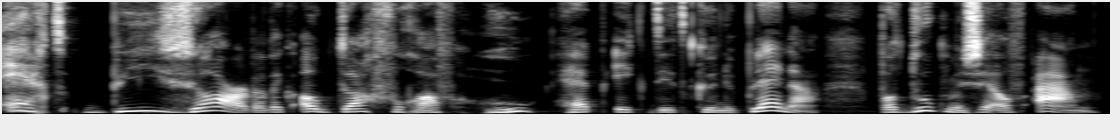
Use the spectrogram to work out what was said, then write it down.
Echt bizar dat ik ook dacht vooraf, hoe heb ik dit kunnen plannen? Wat doe ik mezelf aan?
